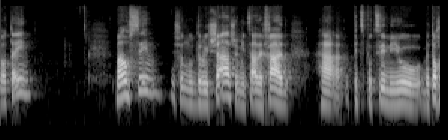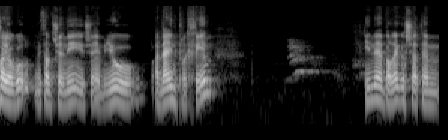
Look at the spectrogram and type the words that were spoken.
לא טעים. מה עושים? יש לנו דרישה שמצד אחד הפצפוצים יהיו בתוך היוגורט, מצד שני שהם יהיו עדיין פרחים. הנה ברגע שאתם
